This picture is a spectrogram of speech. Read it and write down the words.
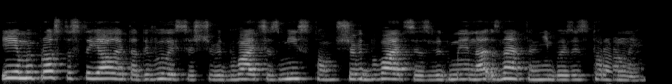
І ми просто стояли та дивилися, що відбувається з містом, що відбувається з людьми, на- знаєте, ніби зі сторони.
